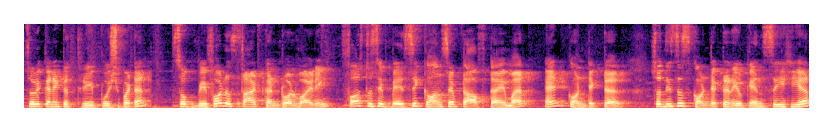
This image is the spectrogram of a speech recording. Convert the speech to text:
So we connect three push button. So before the start control wiring, first is a basic concept of timer and contactor. So this is contactor you can see here.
